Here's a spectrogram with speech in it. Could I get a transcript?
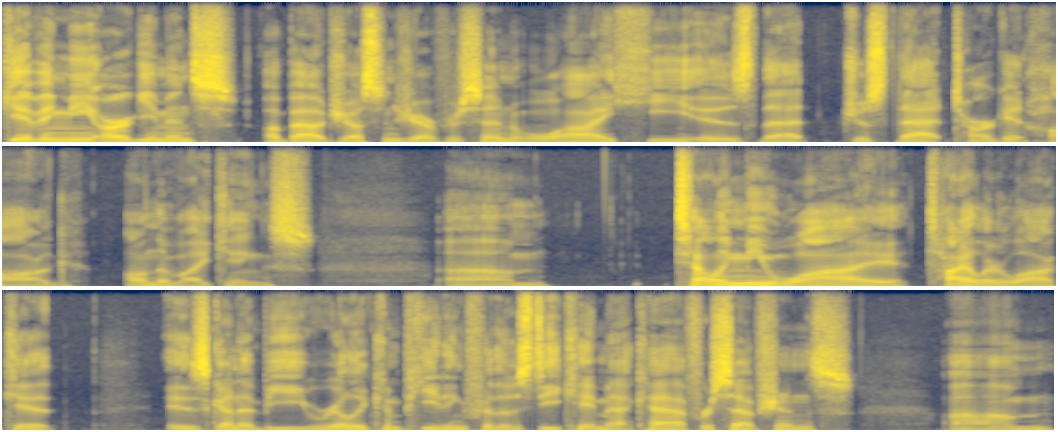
giving me arguments about Justin Jefferson, why he is that just that target hog on the Vikings, um, telling me why Tyler Lockett is going to be really competing for those DK Metcalf receptions, um,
